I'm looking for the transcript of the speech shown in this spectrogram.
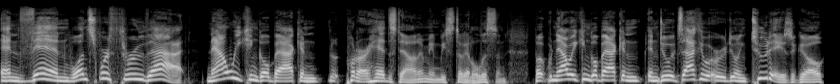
and then once we're through that now we can go back and put our heads down. I mean we still got to listen but now we can go back and, and do exactly what we were doing two days ago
